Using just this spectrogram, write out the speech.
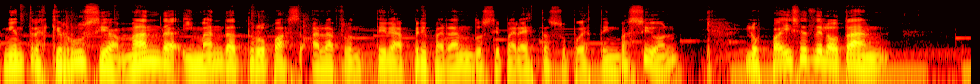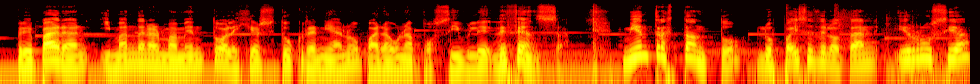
mientras que Rusia manda y manda tropas a la frontera preparándose para esta supuesta invasión, los países de la OTAN preparan y mandan armamento al ejército ucraniano para una posible defensa. Mientras tanto, los países de la OTAN y Rusia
